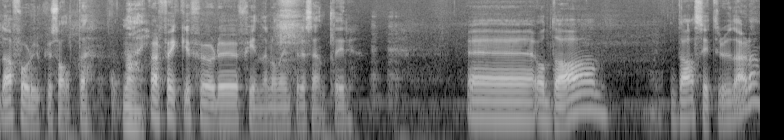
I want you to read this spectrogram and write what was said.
da får du ikke solgt det. Nei. I hvert fall ikke før du finner noen interessenter. Eh, og da, da sitter du der, da.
